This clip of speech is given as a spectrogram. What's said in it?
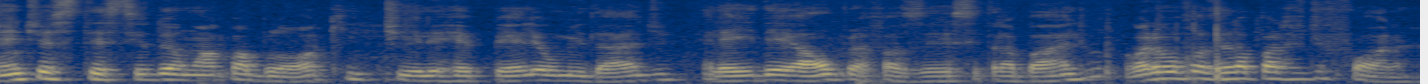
Gente, esse tecido é um aquablock, ele repele a umidade, ele é ideal para fazer esse trabalho. Agora eu vou fazer a parte de fora.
